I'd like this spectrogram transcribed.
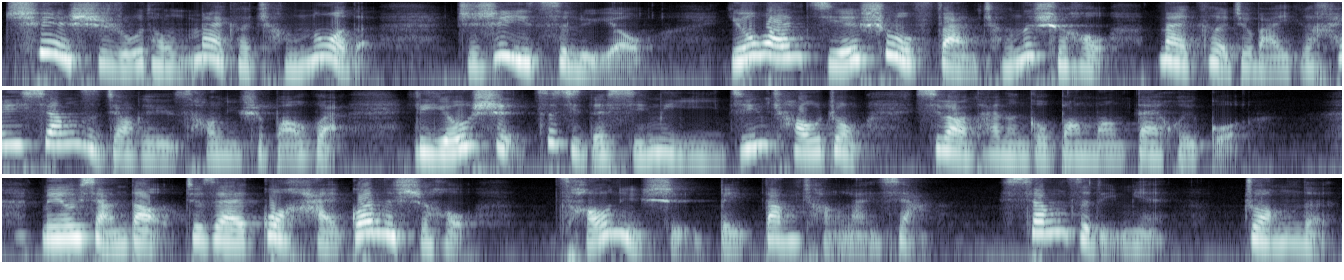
确实如同麦克承诺的，只是一次旅游。游玩结束返程的时候，麦克就把一个黑箱子交给曹女士保管，理由是自己的行李已经超重，希望她能够帮忙带回国。没有想到，就在过海关的时候，曹女士被当场拦下，箱子里面装的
